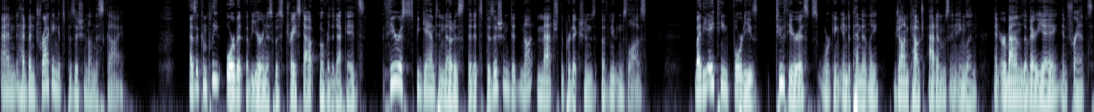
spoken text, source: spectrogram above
and had been tracking its position on the sky. As a complete orbit of Uranus was traced out over the decades, theorists began to notice that its position did not match the predictions of Newton's laws. By the 1840s, two theorists working independently John Couch Adams in England, and Urbain Le Verrier in France,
